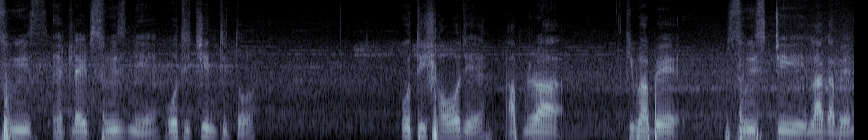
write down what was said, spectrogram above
সুইচ, হেডলাইট সুইচ নিয়ে অতি চিন্তিত, অতি সহজে আপনারা কীভাবে সুইচটি লাগাবেন,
